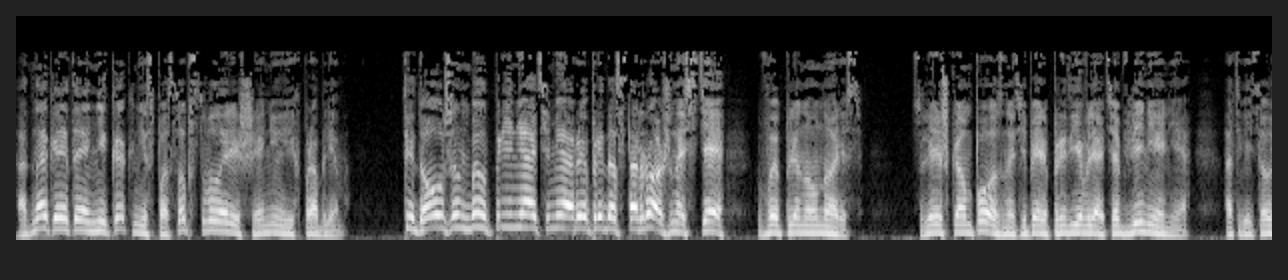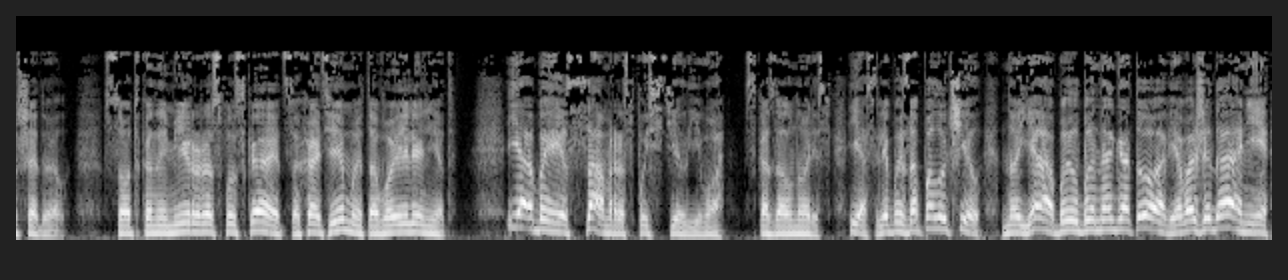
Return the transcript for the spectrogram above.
однако это никак не способствовало решению их проблем. — Ты должен был принять меры предосторожности! — выплюнул Норрис. — Слишком поздно теперь предъявлять обвинения, — ответил Шэдуэлл. — Сотканный мир распускается, хотим мы того или нет. — Я бы сам распустил его, — сказал Норрис, — если бы заполучил, но я был бы наготове, в ожидании,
